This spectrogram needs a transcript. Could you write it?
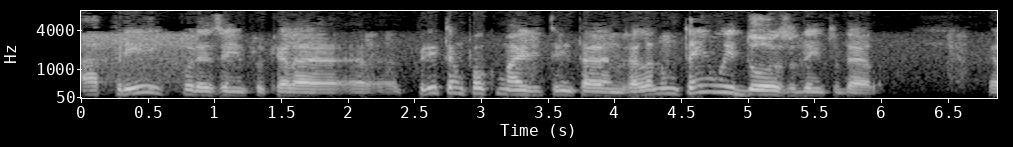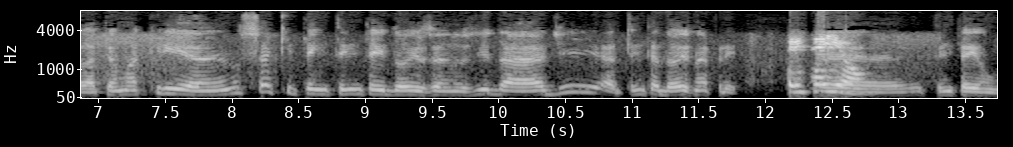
a Pri, por exemplo, que ela, a Pri tem um pouco mais de 30 anos, ela não tem um idoso dentro dela. Ela tem uma criança que tem 32 anos de idade, é 32, né, Pri? 31. É, 31.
